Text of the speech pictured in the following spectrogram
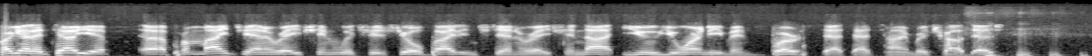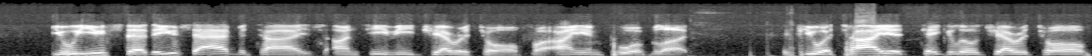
I got to tell you, uh, from my generation, which is Joe Biden's generation, not you. You weren't even birthed at that time, Rich Valdez. you we used to they used to advertise on TV Geritol for iron poor blood. If you were tired, take a little Geritol.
